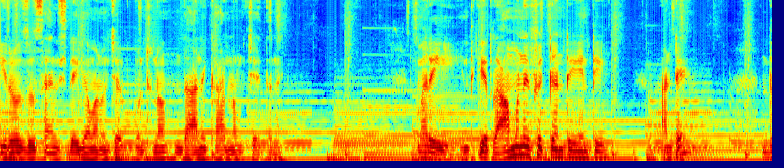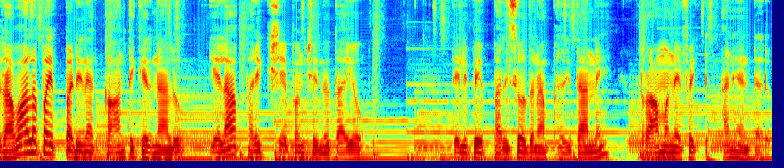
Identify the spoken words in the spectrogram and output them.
ఈరోజు సైన్స్ డేగా మనం జరుపుకుంటున్నాం. దాని కారణం చేతనే. మరి ఇంతకీ రామన్ ఎఫెక్ట్ అంటే ఏంటి? అంటే ద్రవాలపై పడిన కాంతి కిరణాలు ఎలా పరిక్షేపం చెందుతాయో తెలిపే పరిశోధన ఫలితాన్నే రామన్ ఎఫెక్ట్ అని అంటారు.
